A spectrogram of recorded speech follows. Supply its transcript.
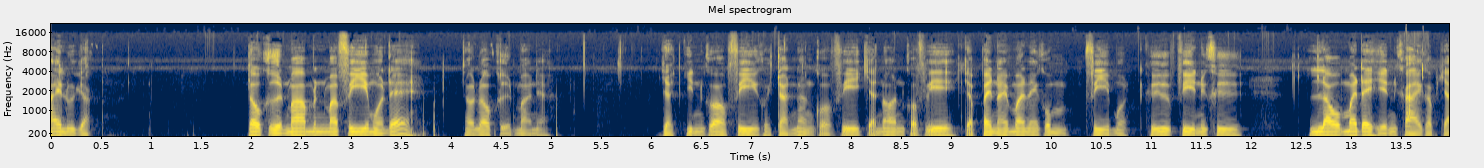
ให้รู้จัก เราเกิดมามันมาฟรีหมดเด้เราเราเกิดมาเนี่ย จะกินก็ฟรีก็จะนั่งก็ฟรีจะนอนก็ฟรีจะไปไหนมาไหนก็ฟรีหมด คือฟรีนี่คือ เราไม่ได้เห็นกายกับใจ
